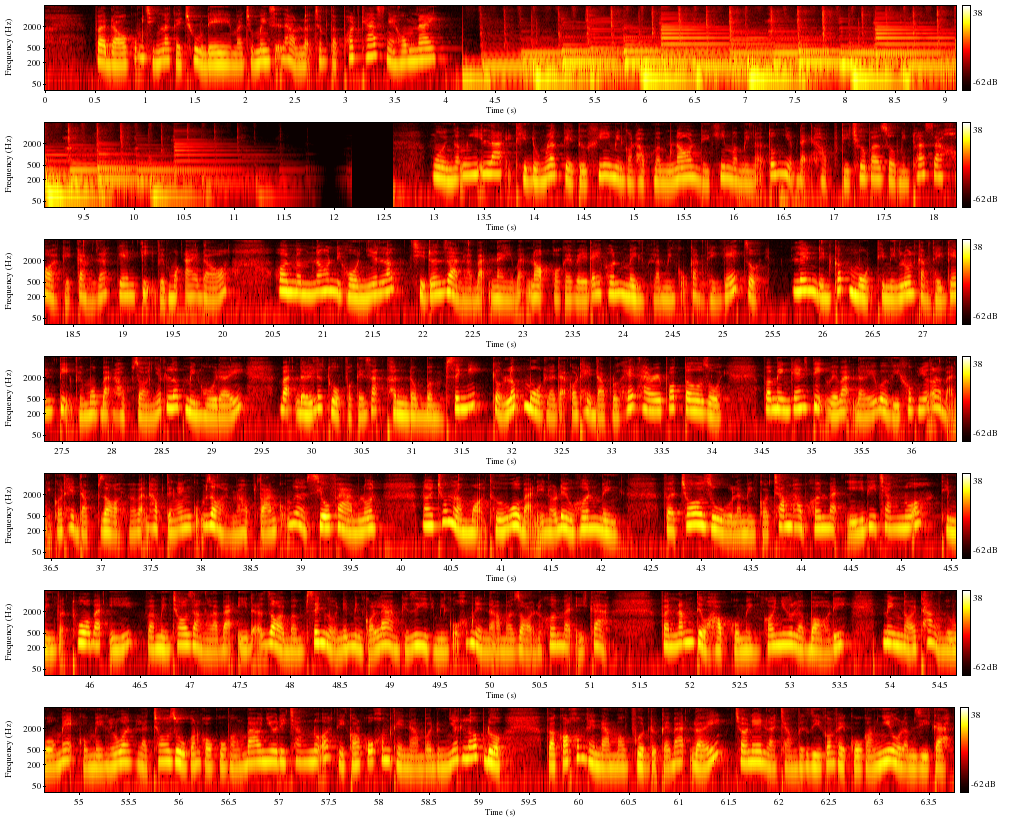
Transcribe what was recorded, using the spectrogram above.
và đó cũng chính là cái chủ đề mà chúng mình sẽ thảo luận trong tập podcast ngày hôm nay. ngồi ngẫm nghĩ lại thì đúng là kể từ khi mình còn học mầm non đến khi mà mình đã tốt nghiệp đại học thì chưa bao giờ mình thoát ra khỏi cái cảm giác ghen tị với một ai đó hồi mầm non thì hồn nhiên lắm, chỉ đơn giản là bạn này bạn nọ có cái váy đẹp hơn mình là mình cũng cảm thấy ghét rồi lên đến cấp 1 thì mình luôn cảm thấy ghen tị với một bạn học giỏi nhất lớp mình hồi đấy. Bạn đấy là thuộc vào cái dạng thần đồng bẩm sinh ấy Kiểu lớp 1 là đã có thể đọc được hết Harry Potter rồi. Và mình ghen tị với bạn đấy bởi vì không những là bạn ấy có thể đọc giỏi, Mà bạn học tiếng Anh cũng giỏi, mà học toán cũng là siêu phàm luôn. Nói chung là mọi thứ của bạn ấy nó đều hơn mình. Và cho dù là mình có chăm học hơn bạn ý đi chăng nữa, Thì mình vẫn thua bạn ý. Và mình cho rằng là bạn ý đã giỏi bẩm sinh rồi, Nên mình có làm cái gì thì mình cũng không thể nào mà giỏi được hơn bạn ý cả. Và năm tiểu học của mình coi như là bỏ đi. Mình nói thẳng với bố mẹ của mình luôn là cho dù con có cố gắng bao nhiêu đi chăng nữa, thì con cũng không thể nào mà đứng nhất lớp được. Và con không thể nào mà vượt được cái bạn đấy. Cho nên là chẳng việc gì con phải cố gắng nhiều làm gì cả.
